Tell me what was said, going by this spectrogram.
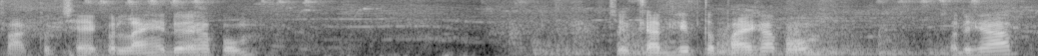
ฝากกดแชร์กดไลค์ให้ด้วยครับผม เจอกันคลิปต่อไปครับผม สวัสดีครับ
